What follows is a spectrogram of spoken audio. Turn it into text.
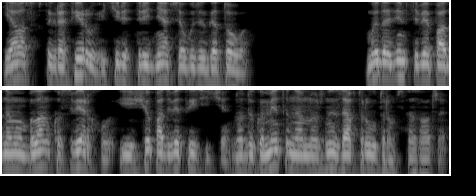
«Я вас фотографирую, и через три дня все будет готово». «Мы дадим тебе по одному бланку сверху и еще по 2000, но документы нам нужны завтра утром», – сказал Джек.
